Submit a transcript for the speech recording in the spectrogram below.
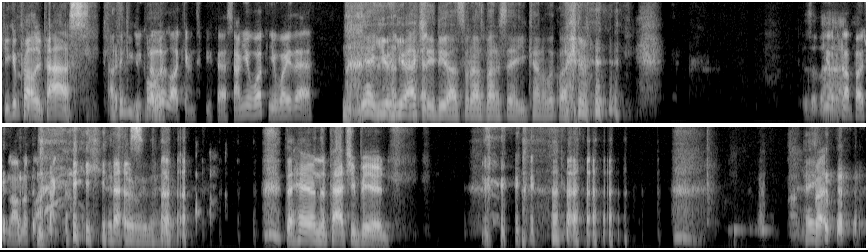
you could probably pass. I think you You could kind it. look like him, to be fair, Sam. You're working your way there. Yeah, you you actually do. That's what I was about to say. You kind of look like him. Is it the You look like Post Malone. I'm looking like Hank. yes. totally the hair. the hair and the patchy beard. hey, But-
